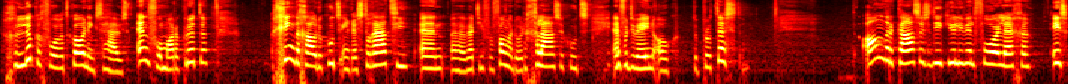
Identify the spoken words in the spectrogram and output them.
Gelukkig voor het Koningshuis en voor Mark Rutte ging de gouden koets in restauratie en uh, werd die vervangen door de glazen koets en verdwenen ook de protesten. De andere casus die ik jullie wil voorleggen is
